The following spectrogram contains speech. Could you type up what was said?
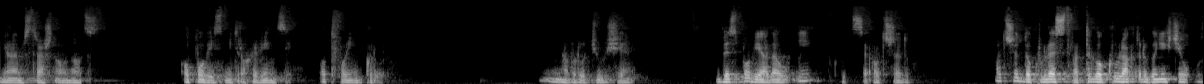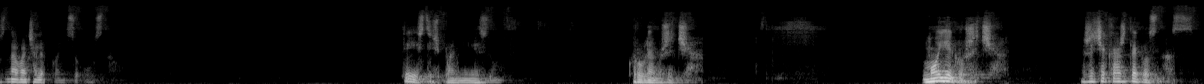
miałem straszną noc. Opowiedz mi trochę więcej o Twoim królu. Nawrócił się, wyspowiadał i wkrótce odszedł. Odszedł do królestwa tego króla, którego nie chciał uznawać, ale w końcu uznał. Ty jesteś, Panie Jezu, królem życia. Mojego życia. Życia każdego z nas.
